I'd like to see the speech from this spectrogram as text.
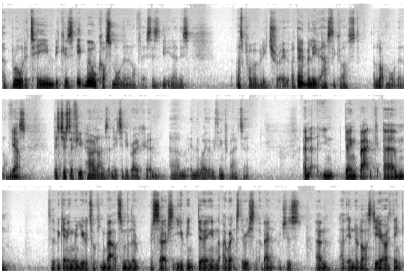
a broader team because it will cost more than an office. There's, you know, there's, that's probably true. I don't believe it has to cost a lot more than an office. Yeah. There's just a few paradigms that need to be broken um, in the way that we think about it. And going back um, to the beginning when you were talking about some of the research that you've been doing, and I went to the recent event, which is um, at the end of last year, I think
